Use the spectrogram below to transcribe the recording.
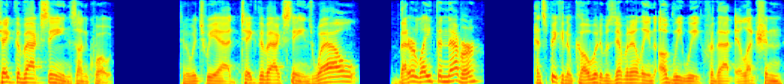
take the vaccines, unquote. To which we add, take the vaccines. Well, better late than never. And speaking of COVID, it was evidently an ugly week for that election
